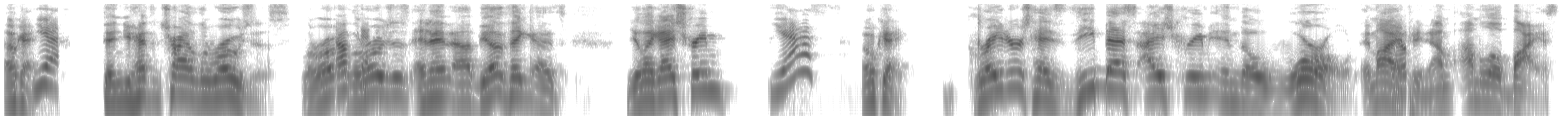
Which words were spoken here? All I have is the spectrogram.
Okay. Yeah. Then you have to try La Rosa's. La, Ro- La Okay. Rosa's. And then uh, the other thing is you like ice cream? yes. Okay. Graeter's has the best ice cream in the world, in my Yep. opinion. I'm, I'm a little biased,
